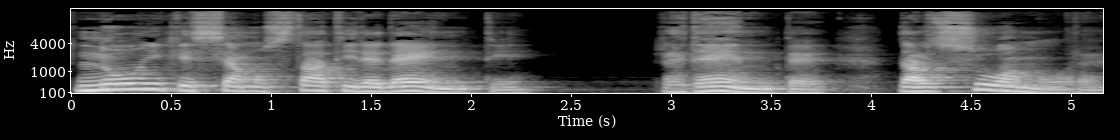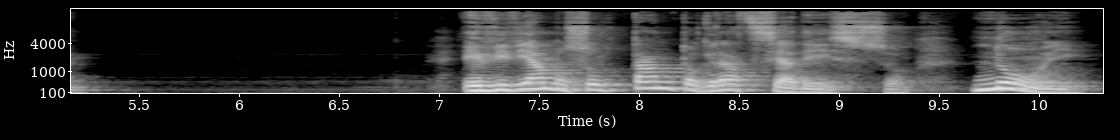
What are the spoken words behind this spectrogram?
Noi che siamo stati redenti, redente dal suo amore. E viviamo soltanto grazie ad esso, noi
